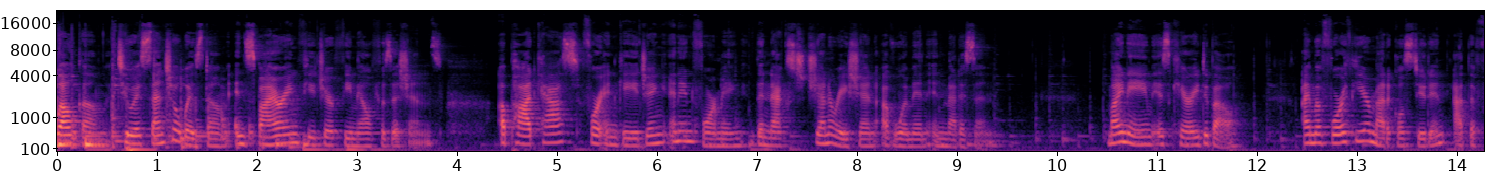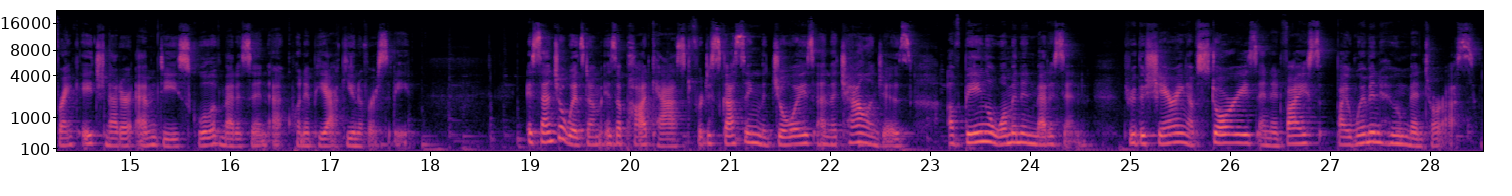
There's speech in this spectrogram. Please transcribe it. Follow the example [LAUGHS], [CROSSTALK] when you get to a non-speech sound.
Welcome to Essential Wisdom Inspiring Future Female Physicians, a podcast for engaging and informing the next generation of women in medicine. My name is Carrie DeBell. I'm a fourth year medical student at the Frank H. Netter MD School of Medicine at Quinnipiac University. Essential Wisdom is a podcast for discussing the joys and the challenges of being a woman in medicine through the sharing of stories and advice by women who mentor us.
